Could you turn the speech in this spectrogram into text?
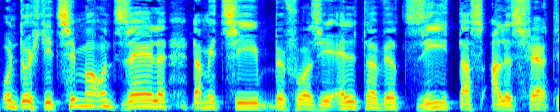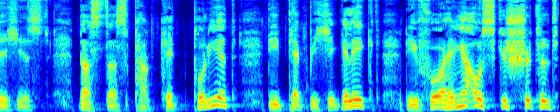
und durch die Zimmer und Säle, damit sie, bevor sie älter wird, sieht, dass alles fertig ist, dass das Parkett poliert, die Teppiche gelegt, die Vorhänge ausgeschüttelt,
